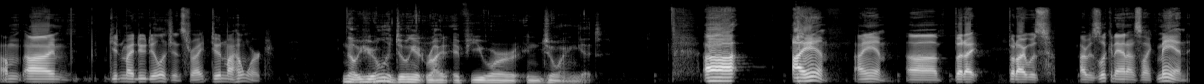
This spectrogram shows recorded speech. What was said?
I'm I'm getting my due diligence right, doing my homework. No, you're only doing it right if you are enjoying it. Uh, I am. I am. Uh, but I but I was I was looking at it. I was like, man,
